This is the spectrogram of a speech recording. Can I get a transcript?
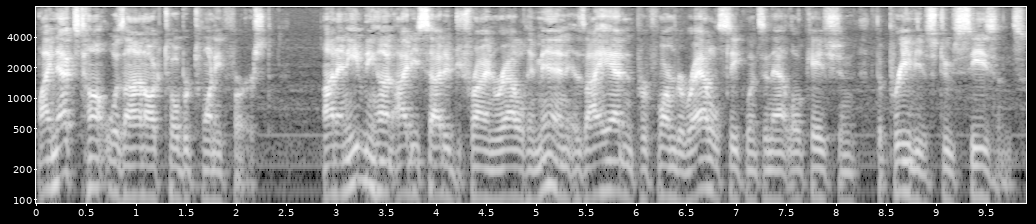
My next hunt was on October 21st. On an evening hunt, I decided to try and rattle him in as I hadn't performed a rattle sequence in that location the previous two seasons.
